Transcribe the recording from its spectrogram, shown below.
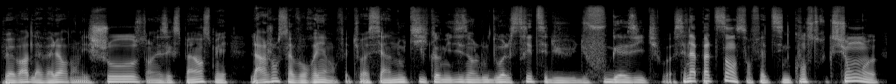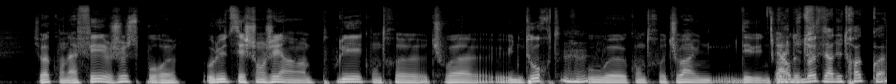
peut y avoir de la valeur dans les choses, dans les expériences, mais l'argent, ça vaut rien, en fait. Tu vois, c'est un outil, comme ils disent dans le Wall Street, c'est du, du tu vois. Ça n'a pas de sens, en fait. C'est une construction, euh, tu vois, qu'on a fait juste pour au lieu de s'échanger un poulet contre, tu vois, une tourte Mhm. ou euh, contre, tu vois, une, des- une paire de bottes. Faire du troc, quoi.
